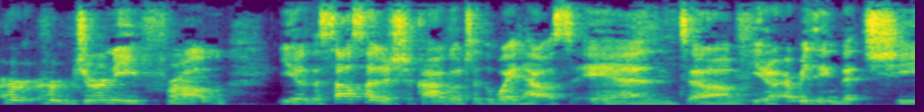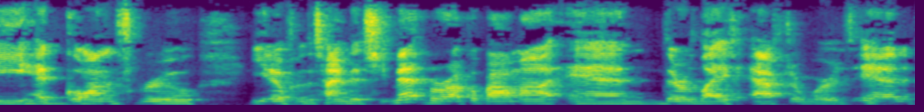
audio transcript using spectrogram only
her, her journey from you know the south side of chicago to the white house and um, you know everything that she had gone through you know from the time that she met barack obama and their life afterwards. And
